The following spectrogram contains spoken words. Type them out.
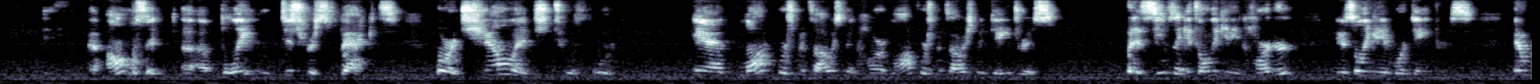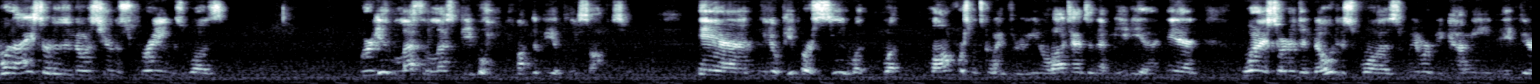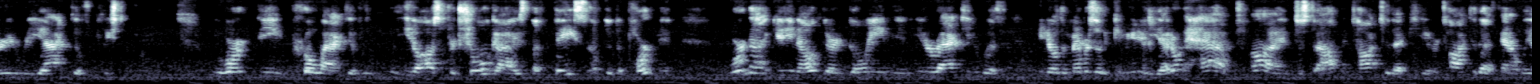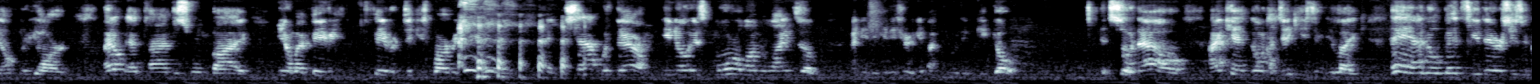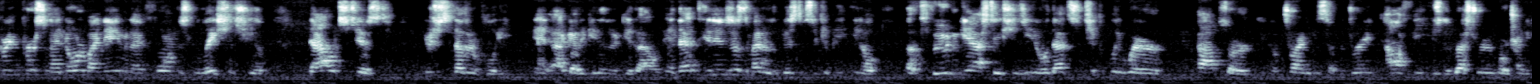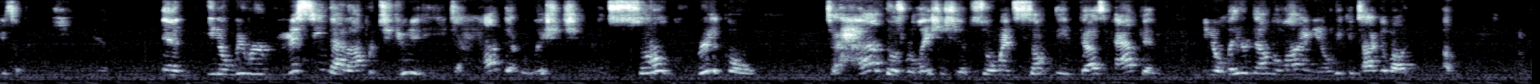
almost a, a blatant disrespect or a challenge to authority. And law enforcement's always been hard. Law enforcement's always been dangerous, but it seems like it's only getting harder and it's only getting more dangerous. And what I started to notice here in the Springs was we're getting less and less people want to be a police officer. And you know, people are seeing what what law enforcement's going through. You know, a lot of times in that media, and what I started to notice was we were becoming a very reactive police department. We weren't being proactive. You know, us patrol guys, the face of the department, we're not getting out there and going and interacting with, you know, the members of the community. I don't have time to stop and talk to that kid or talk to that family out in their yard. I don't have time to swing by, you know, my favorite favorite Dickey's barbecue and, chat with them. You know, it's more along the lines of I need to get in here and get my food and get going. And so now I can't go to Dickey's and be like, hey, I know Betsy there. She's a great person. I know her by name and I formed this relationship. Now it's just, you're just another employee and I got to get in there and get out. And that, it doesn't matter the business. It could be, you know, uh, food and gas stations, you know, that's typically where cops are, you know, trying to get something to drink, coffee, using the restroom, or trying to get something to eat. And, and you know, we were missing that opportunity to have that relationship. It's so critical to have those relationships. So when something does happen, you know, later down the line, you know, we could talk about, um,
